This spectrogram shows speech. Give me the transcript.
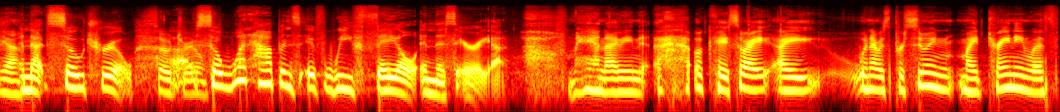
Yeah. And that's so true. So uh, true. Uh, so, what happens if we fail in this area? Oh, man, I mean, okay, so I, I when I was pursuing my training with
